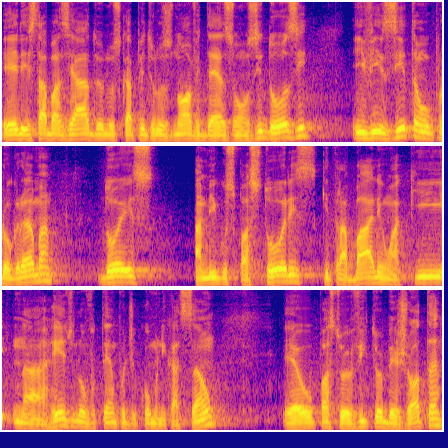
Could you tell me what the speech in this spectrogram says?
Ele está baseado nos capítulos 9, 10, 11 e 12 e visitam o programa dois amigos pastores que trabalham aqui na Rede Novo Tempo de Comunicação é o pastor Victor BJ.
